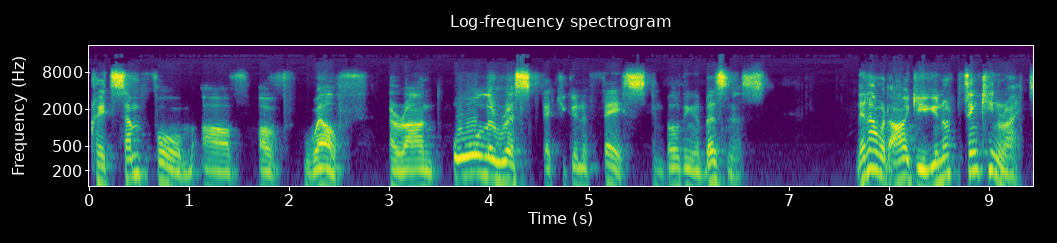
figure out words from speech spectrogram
create some form of, of wealth around all the risk that you're going to face in building a business, then I would argue you're not thinking right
